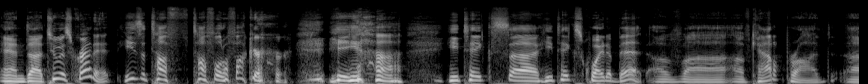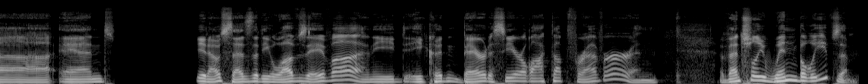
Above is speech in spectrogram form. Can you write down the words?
And uh, to his credit, he's a tough, tough little fucker. he uh, he takes uh, he takes quite a bit of uh, of cattle prod, uh, and you know says that he loves Ava and he he couldn't bear to see her locked up forever, and eventually Wynn believes him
